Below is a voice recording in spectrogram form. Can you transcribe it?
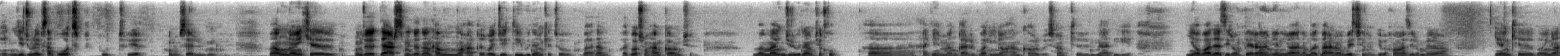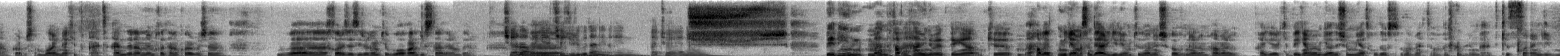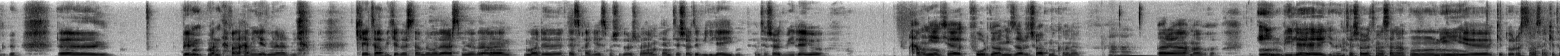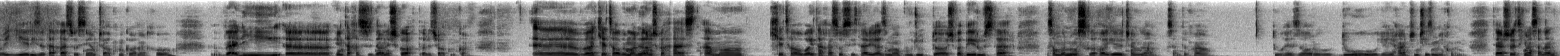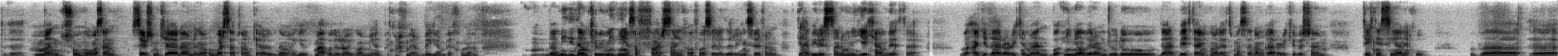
یعنی یه جورایی مثلا قطب بود توی علوم سلول و اونایی که اونجا درس می‌دادن همون محققای جدی بودن که تو بعدا باید باشون همکار میشه و من اینجوری بودم که خب اگه من قرار با اینا همکار بشم که نه دیگه. یا باید از ایران برم یعنی یا الان باید برنامه بچینم که بخوام از ایران برم یا اینکه با اینا همکار بشم. با اینا که قطعا دارم نمی‌خواد همکار بشم و خارج از ایرانم که واقعا دوست ندارم برم. چرا؟ مگه چجوری بودن این, این بچه یعنی ببین من فقط همینو بهت بگم که من حالا میگم مثلا درگیریام تو دانشگاه و اینا همه رو اگر که بگم هم یادشون میاد خدا استادم احتمالا اینقدر که سنگین بوده. ببین من فقط همین یه دونه رو میگم. کتابی که داشتم به ما درس می‌دادن مال اسم اگه اسمش درست بگم انتشارات ویلی بود. انتشارات ویلی و همونیه که فوردامیزا رو چاپ می‌کنه. برای احمق این ویله یه انتشارات مثلا عمومی که درسته مثلا کتاب یه ریز تخصصی هم چاپ می‌کنه خب؟ ولی این تخصصی دانشگاه داره چاپ می‌کنه. و کتاب مال دانشگاه هست. اما کتاب های تخصصی تری از ما وجود داشت و بروزتر. مثلا ما نسخه های چه می‌دونم مثلا فکر 2002 یا یه همچین چیزی می‌خونیم در صورتی که مثلا من شما مثلا سرچ می‌کردم نه اونور ثبت کرده بودم اگه مقاله رایگان میاد بتونم برم بگیرم بخونم. و می‌دیدم که ببین این اصلا فرسنگ ها فاصله داره. این صرفا دبیرستانمون یکم بهتر. و اگه قراره که من با اینا برم جلو در بهترین حالت مثلا قراره که بشم تکنسیان خوب. و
